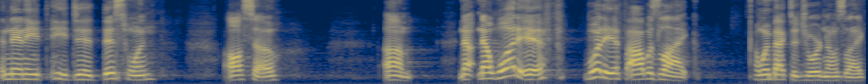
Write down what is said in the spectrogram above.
and then he, he did this one also um, now, now what if what if i was like i went back to jordan i was like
